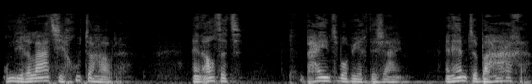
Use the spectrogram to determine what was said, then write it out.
om die relatie goed te houden. En altijd bij hem te proberen te zijn. En hem te behagen.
